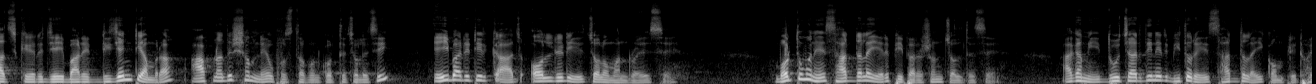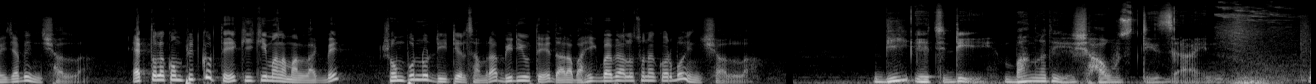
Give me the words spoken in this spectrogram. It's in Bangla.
আজকের যেই বাড়ির ডিজাইনটি আমরা আপনাদের সামনে উপস্থাপন করতে চলেছি, এই বাড়িটির কাজ অলরেডি চলমান রয়েছে। বর্তমানে সাত ডালাইয়ের প্রিপারেশন চলতেছে। আগামী দু চার দিনের ভিতরে সাত ডালাই কমপ্লিট হয়ে যাবে ইনশাল্লাহ একতলা কমপ্লিট করতে কি কি মালামাল লাগবে, সম্পূর্ণ ডিটেলস আমরা ভিডিওতে ধারাবাহিকভাবে আলোচনা করব ইনশাল্লাহ বিএইচডি বাংলাদেশ হাউস ডিজাইন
